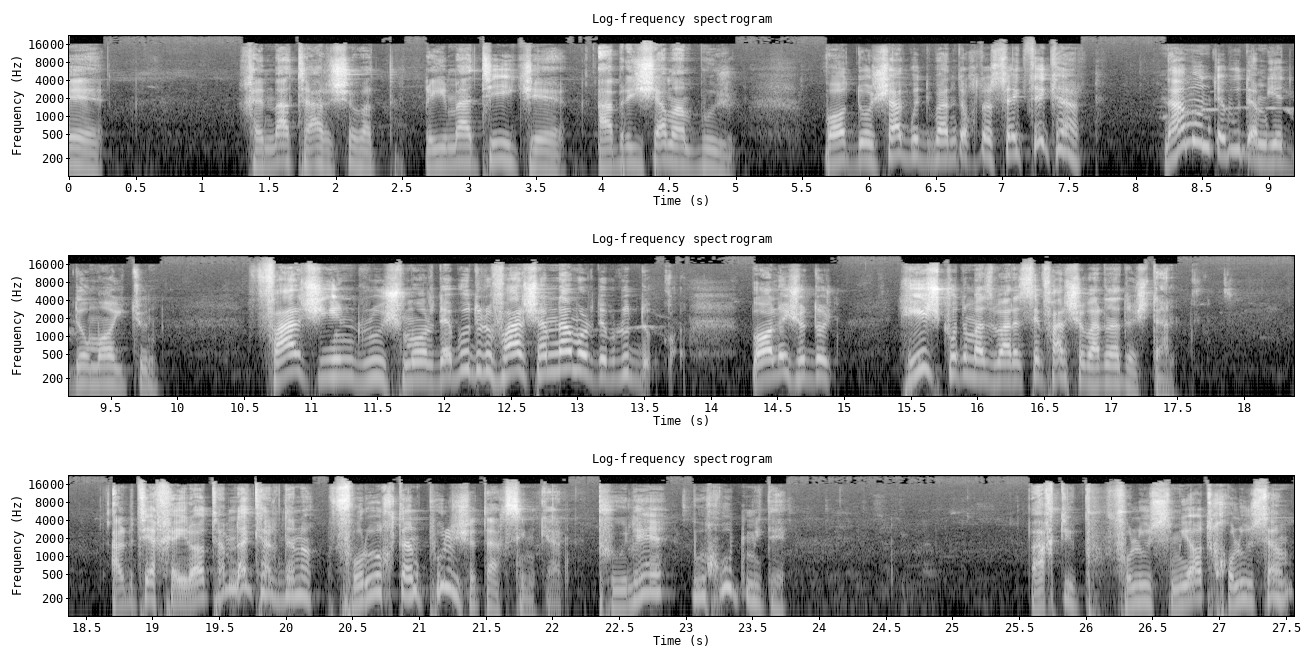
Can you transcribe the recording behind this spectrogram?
خدمت هر شود قیمتی که ابریشم هم بود با دوشک بود بنده خدا سکته کرد. نمونده بودم یه دو ماهیتون. فرش این روش مرده بود رو فرش هم نمرده بود. رو بالش دو... هیچ کدوم از ورسه فرش بر نداشتن البته خیرات هم نکردن فروختن پولش رو تقسیم کرد پوله خوب میده. وقتی فلوس میاد خلوصم.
